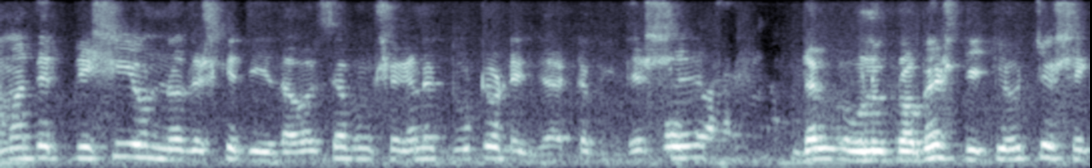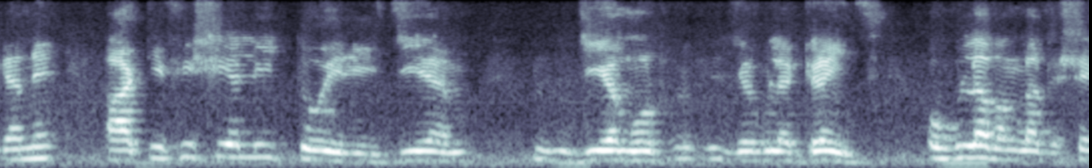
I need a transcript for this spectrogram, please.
আমাদের কৃষি অন্য দেশকে দিয়ে দেওয়া হয়েছে এবং সেখানে দুটো ডেঞ্জার একটা বিদেশে অনুপ্রবেশ, দ্বিতীয় হচ্ছে সেখানে আর্টিফিশিয়ালি তৈরি জিএম জিএমও যেগুলা গ্রেইনস ওগুলা বাংলাদেশে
